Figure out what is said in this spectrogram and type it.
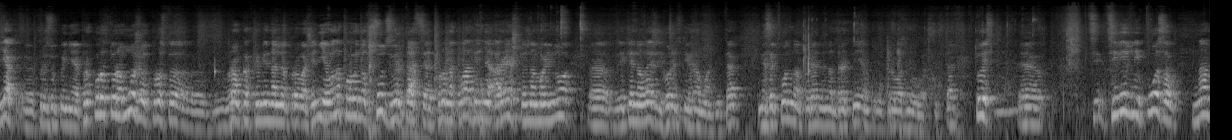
як е, призупиняє? Прокуратура може просто е, в рамках кримінального провадження. Ні, вона повинна в суд звертатися про накладення арешту на майно, яке належить Горинській громаді. Так? Незаконно передано драпієм у приватну власність. Так? Тобто, цивільний позов нам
